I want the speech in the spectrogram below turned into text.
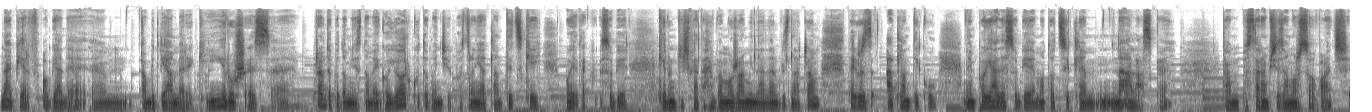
Najpierw objadę um, obydwie Ameryki. Ruszę z, e, prawdopodobnie z Nowego Jorku, to będzie po stronie atlantyckiej, bo ja tak sobie kierunki świata chyba morzami nadal wyznaczam. Także z Atlantyku pojadę sobie motocyklem na Alaskę tam postaram się zamorsować.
